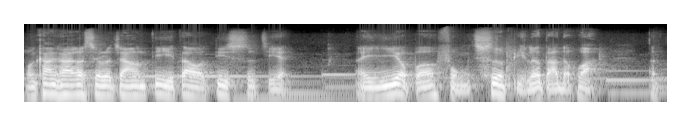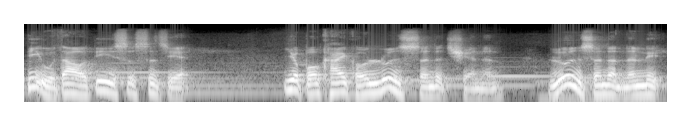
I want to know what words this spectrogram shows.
我们看看二十六章第一到第四节，呃，约伯讽刺比勒达的话。呃第五到第十四节，约伯开口论神的全能，论神的能力，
